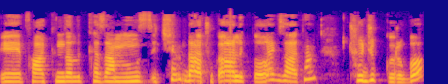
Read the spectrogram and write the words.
e, farkındalık kazanmamız için daha çok ağırlıklı olarak zaten çocuk grubu.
